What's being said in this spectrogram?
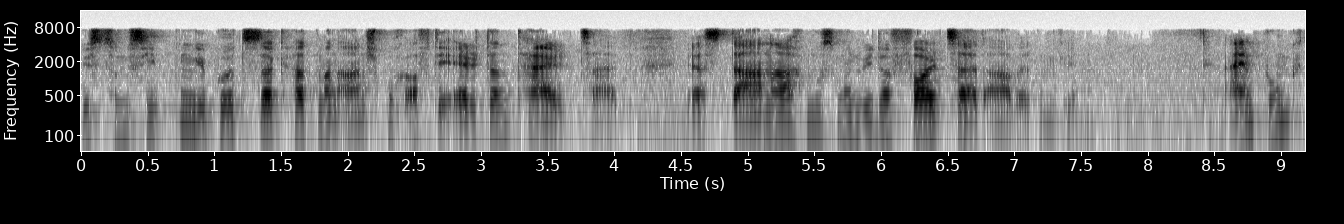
bis zum siebten Geburtstag hat man Anspruch auf die Elternteilzeit, erst danach muss man wieder Vollzeit arbeiten gehen. Ein Punkt,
